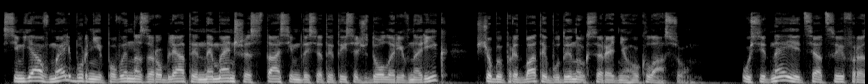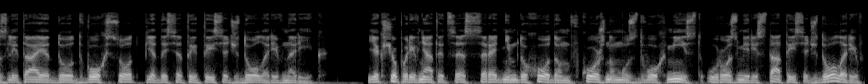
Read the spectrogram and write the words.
Сім'я в Мельбурні повинна заробляти не менше 170 тисяч доларів на рік, щоб придбати будинок середнього класу. У Сіднеї ця цифра злітає до 250 тисяч доларів на рік. Якщо порівняти це з середнім доходом в кожному з двох міст у розмірі 100 тисяч доларів,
